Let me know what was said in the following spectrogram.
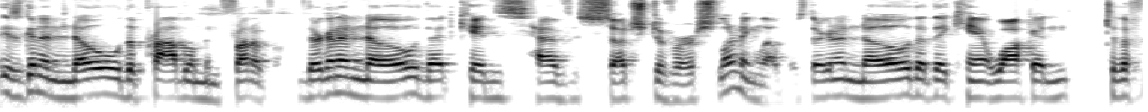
is going to know the problem in front of them. They're going to know that kids have such diverse learning levels. They're going to know that they can't walk in to the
